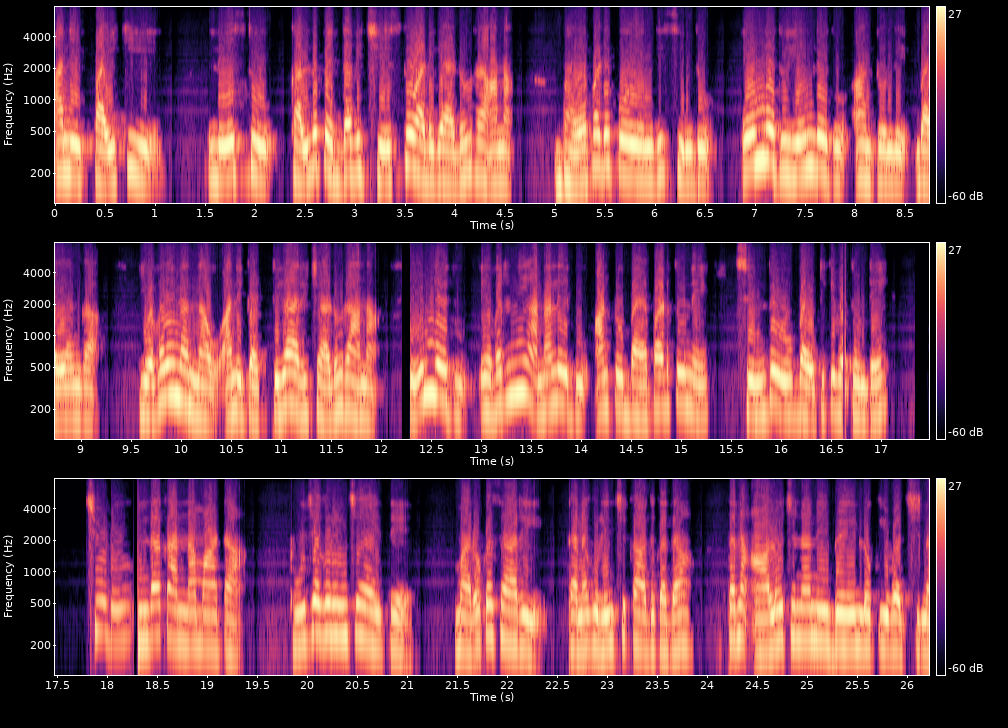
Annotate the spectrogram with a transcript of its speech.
అని పైకి లేస్తూ కళ్ళు పెద్దవి చేస్తూ అడిగాడు రానా. భయపడిపోయింది సింధు. ఏం లేదు ఏం లేదు అంటుంది భయంగా. ఎవరినన్నావు అని గట్టిగా అరిచాడు రానా. ఏం లేదు ఎవరిని అనలేదు అంటూ భయపడుతూనే సింధు బయటికి వెళ్తుంటే చూడు ఇందాక అన్నమాట పూజ గురించి అయితే మరొకసారి తన గురించి కాదు కదా. తన ఆలోచన నీ బ్రెయిన్లోకి వచ్చిన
